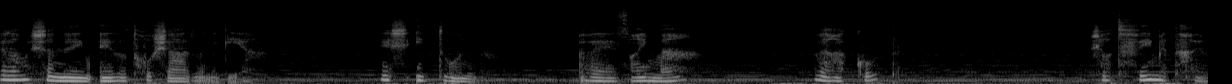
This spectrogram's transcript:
ולא משנה עם איזו תחושה זה מגיע. יש עידון וזרימה ורקות שעוטפים אתכם,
